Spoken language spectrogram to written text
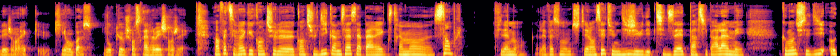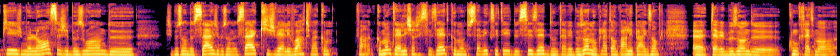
les gens avec qui on bosse. Donc, je pense que ça n'a jamais changé. en fait, c'est vrai que quand tu le quand tu le dis comme ça, ça paraît extrêmement simple finalement. La façon dont tu t'es lancé, tu me dis j'ai eu des petites aides par-ci par-là, mais comment tu t'es dit ok je me lance, j'ai besoin de j'ai besoin de ça, j'ai besoin de ça, qui je vais aller voir, tu vois comme Enfin, comment t'es allé chercher ces aides Comment tu savais que c'était de ces aides dont tu avais besoin? Donc là, t'en parlais par exemple, euh, tu avais besoin de concrètement euh,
